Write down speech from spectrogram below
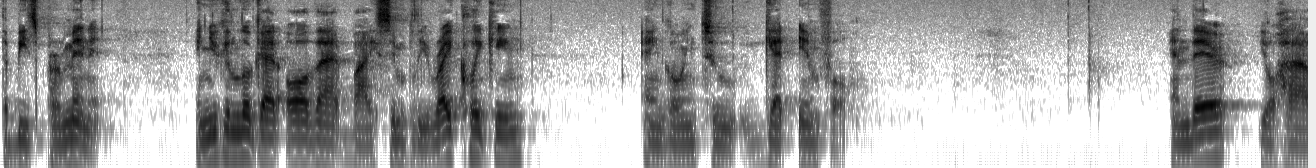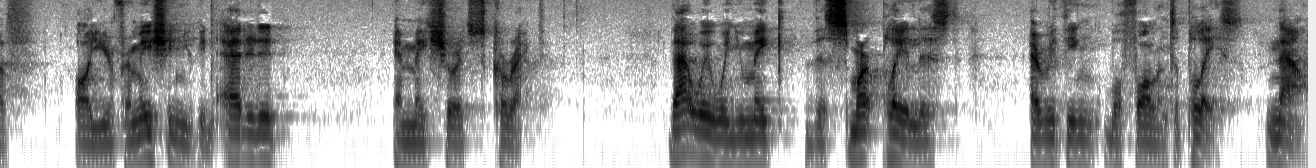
the beats per minute. And you can look at all that by simply right clicking and going to get info. And there you'll have all your information. You can edit it and make sure it's correct. That way, when you make the smart playlist, everything will fall into place. Now,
